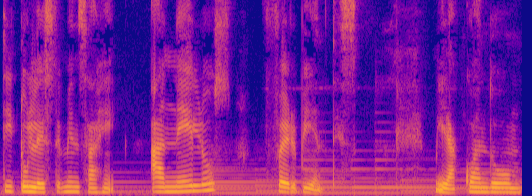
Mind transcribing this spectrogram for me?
titulé este mensaje Anhelos fervientes. Mira, cuando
